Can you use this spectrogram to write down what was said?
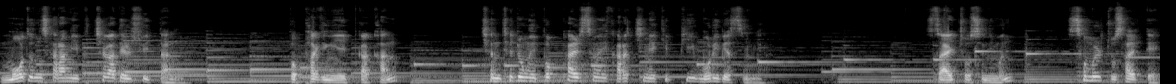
모든 사람이 부처가 될 수 있다는 법화경에 입각한 천태종의 법화일성의 가르침에 깊이 몰입했습니다. 사이초 스님은 22살 때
